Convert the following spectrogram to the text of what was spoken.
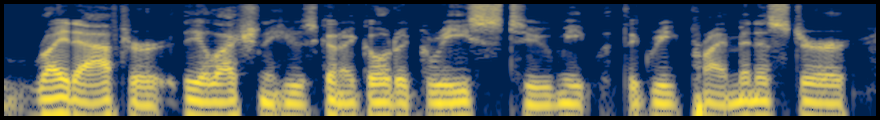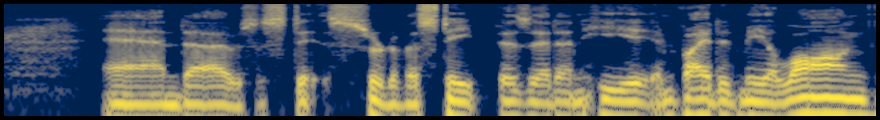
right after the election he was going to go to Greece to meet with the Greek Prime Minister, and uh, it was a sta- sort of a state visit, and he invited me along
